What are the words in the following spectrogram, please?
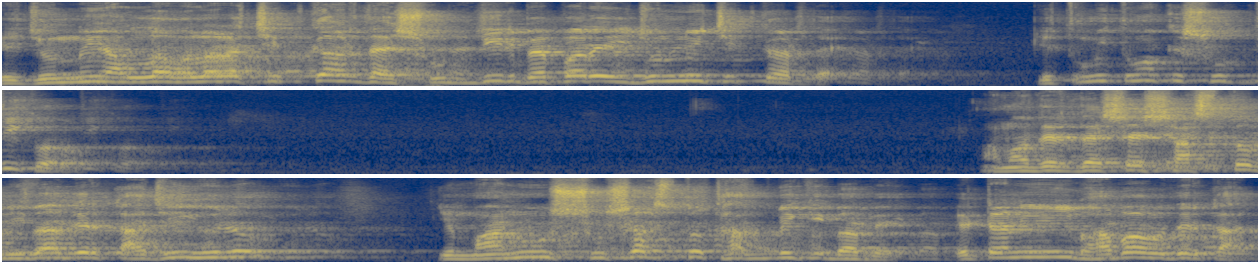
এই জন্যই আল্লাহওয়ালারা চিৎকার দেয়, শুদ্ধির ব্যাপারে এই জন্যই চিৎকার দেয়। যে তুমি তোমাকে শুদ্ধি করো। আমাদের দেশে স্বাস্থ্য বিভাগের কাজই হলো যে মানুষ সুস্বাস্থ্য থাকবে কীভাবে, এটা নিয়েই ভাবা ওদের কাজ।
